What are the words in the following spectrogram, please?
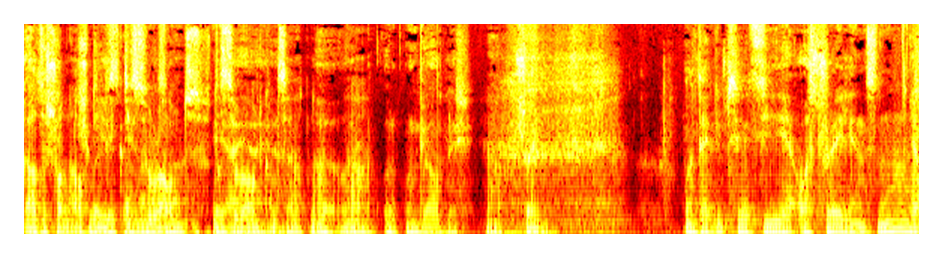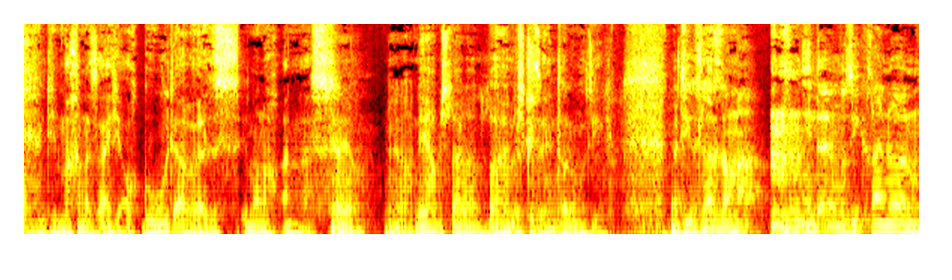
Also schon auch die, die Surround, das ja, Surround-Konzert. Ja, ne? Unglaublich. Ja, schön. Und da gibt's jetzt die Australians, ne? Ja. Die machen das eigentlich auch gut, aber es ist immer noch anders. Ja, ja. ja. Nee, habe ich leider leider ja, nicht gesehen. Tolle Musik. Matthias, lass uns noch mal in deine Musik reinhören.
